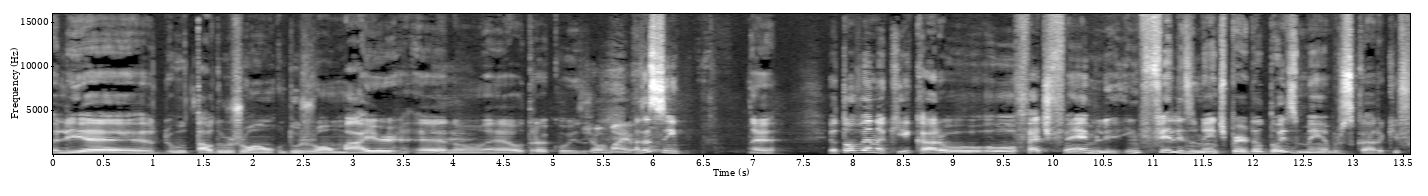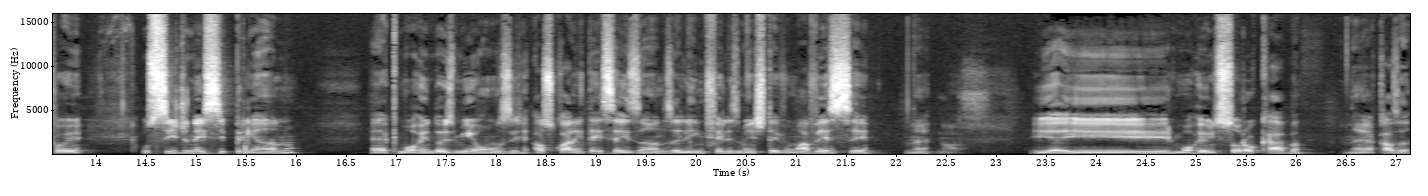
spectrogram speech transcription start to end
Ali é o tal do João, do João Maier, é, É. Não, é outra coisa. João Maia é Mas foda. assim, é. Eu tô vendo aqui, cara, o, o Fat Family, infelizmente, perdeu dois membros, cara, que foi o Sidney Cipriano, é, que morreu em 2011, aos 46 anos, ele infelizmente teve um AVC, né? Nossa. E aí ele morreu em Sorocaba, né? A causa.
